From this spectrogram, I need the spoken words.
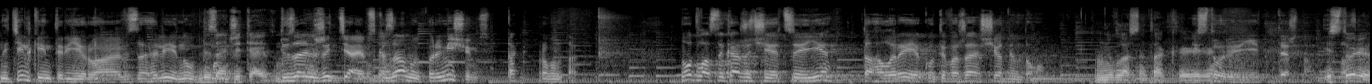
не тільки інтер'єру, а взагалі ну Дизайн ну, життя, я думаю. Дизайн життя, я б сказав. Ми переміщуємося. Так. Робимо так. Ну, от, власне кажучи, це і є та галерея, яку ти вважаєш ще одним домом. Ну, власне, так. е, Історію її теж там. Історія,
